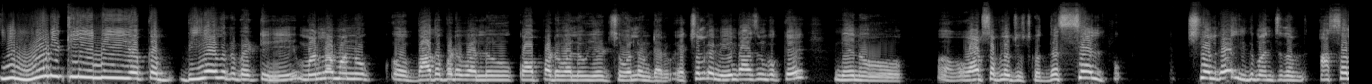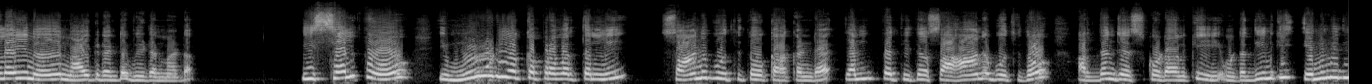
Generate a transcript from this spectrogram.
ఈ మూడిట్లని యొక్క బిహేవియర్ బట్టి మనలో మనం బాధపడే వాళ్ళు కోప్పడే వాళ్ళు ఏడ్చే వాళ్ళు ఉంటారు. యాక్చువల్గా నేను రాసిన బుక్కే నేను వాట్సాప్లో చూసుకో. ద సెల్ఫ్ యాక్చువల్గా ఇది మంచిది. అసలైన నాయకుడు అంటే వీడనమాట ఈ సెల్ఫ్ ఈ మూడు యొక్క ప్రవర్తనని సానుభూతితో కాకుండా ఎంపతితో సహానుభూతితో అర్థం చేసుకోవడానికి ఉంటుంది. దీనికి ఎనిమిది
